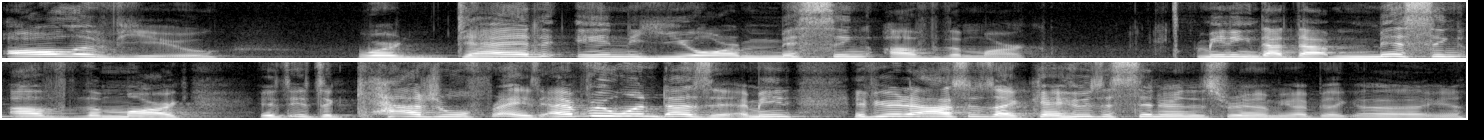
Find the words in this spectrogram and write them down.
All of you were dead in your missing of the mark, meaning that that missing of the mark it's, it's a casual phrase. Everyone does it. I mean, if you were to ask us, like, okay, who's a sinner in this room? You might be like, uh, you know.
